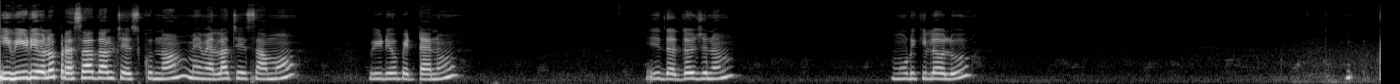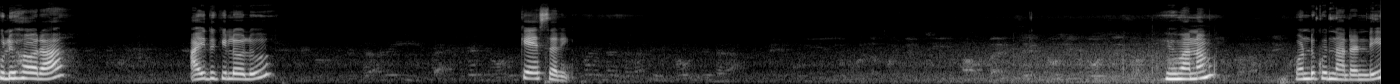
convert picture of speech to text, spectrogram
ఈ వీడియోలో ప్రసాదాలు చేసుకుందాం. మేము ఎలా చేసామో వీడియో పెట్టాను. ఇది దద్దోజనం. మూడు కిలోలు. పులిహోర ఐదు కిలోలు. కేసరి. ఇవి మనం వండుకున్నారండి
